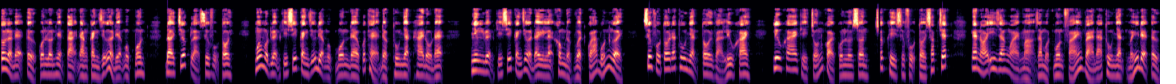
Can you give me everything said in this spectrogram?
Tôi là đệ tử quân luân hiện tại đang canh giữ ở địa ngục môn. Đời trước là sư phụ tôi. Mỗi một luyện khí sĩ canh giữ địa ngục môn đều có thể được thu nhận hai đồ đệ. Nhưng luyện khí sĩ canh giữ ở đây lại không được vượt quá bốn người. Sư phụ tôi đã thu nhận tôi và lưu khai lưu khai thì trốn khỏi côn lôn sơn trước khi sư phụ tôi sắp chết. Nghe nói y ra ngoài mở ra một môn phái và đã thu nhận mấy đệ tử.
